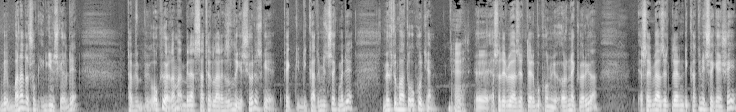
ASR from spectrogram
Bana da çok ilginç geldi. Tabii okuyoruz ama biraz satırları hızlı geçiyoruz ki pek dikkatimizi çekmedi. Mektubatı okurken evet. e, Esad Erbil Hazretleri bu konuyu örnek veriyor. Esad Erbil Hazretleri'nin dikkatini çeken şey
